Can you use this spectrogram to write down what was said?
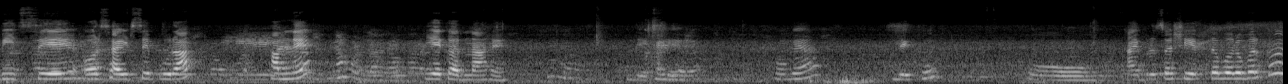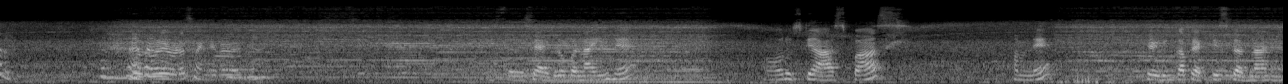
बीच से और साइड से पूरा हमने ये करना है। देखिए। हो गया। देखो। ओ आयब्रोचा शेप तर बरोबर कर. एवढं सांगितलं से आईब्रो बनाई है. और उसके आसपास हमने थ्रेडिंग का प्रैक्टिस करना है।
